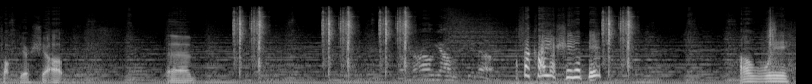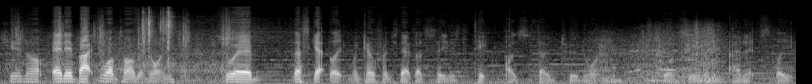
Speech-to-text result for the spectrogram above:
fuck their shit up. Um, fuck all your shit up, bitch. I'm waking up. Anyway, back to what I'm talking about Nottingham. So um, let's get like my girlfriend's stepdad decided to take us down to Nottingham to go and see them, and it's like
